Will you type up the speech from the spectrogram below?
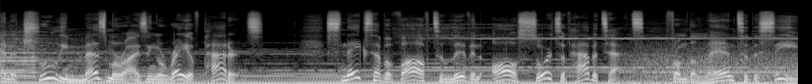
and a truly mesmerizing array of patterns. Snakes have evolved to live in all sorts of habitats, from the land to the sea,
